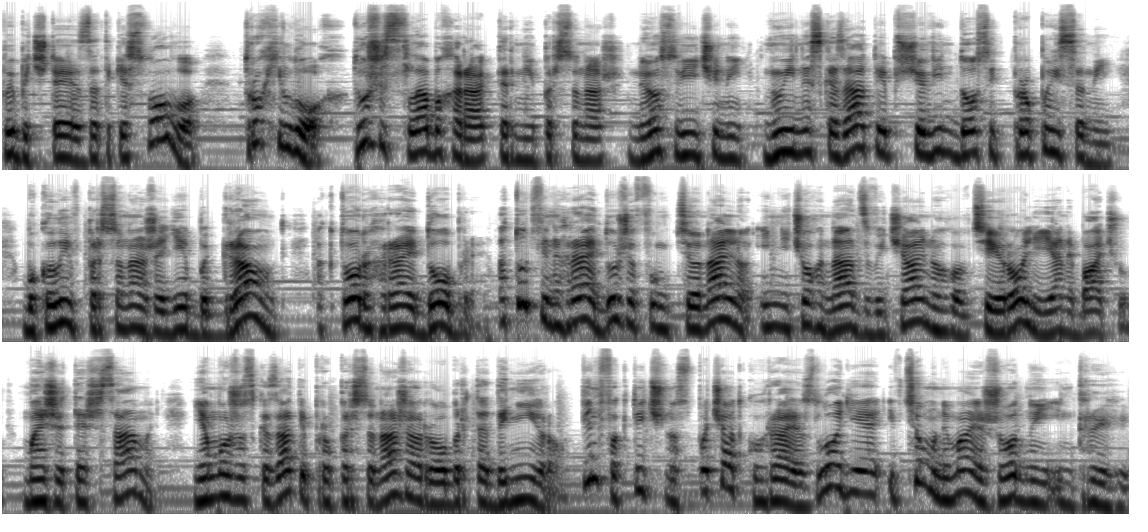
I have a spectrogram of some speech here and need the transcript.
вибачте за таке слово, трохи лох, дуже слабохарактерний персонаж, неосвічений. Ну і не сказати б, що він досить прописаний, бо коли в персонажа є бекграунд, актор грає добре. А тут він грає дуже функціонально і нічого надзвичайного в цій ролі я не бачу. Майже те ж саме я можу сказати про персонажа Роберта Де Ніро. Він фактично спочатку грає злодія, і в цьому немає жодної інтриги.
